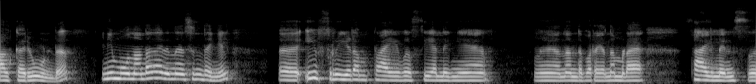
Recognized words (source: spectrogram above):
ആൾക്കാരും ഉണ്ട്. ഇനി മൂന്നാമത്തെ കാര്യം എന്ന് വെച്ചിട്ടുണ്ടെങ്കിൽ ഈ ഫ്രീഡം പ്രൈവസി അല്ലെങ്കിൽ എന്താ പറയുക നമ്മുടെ സൈലൻസ്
